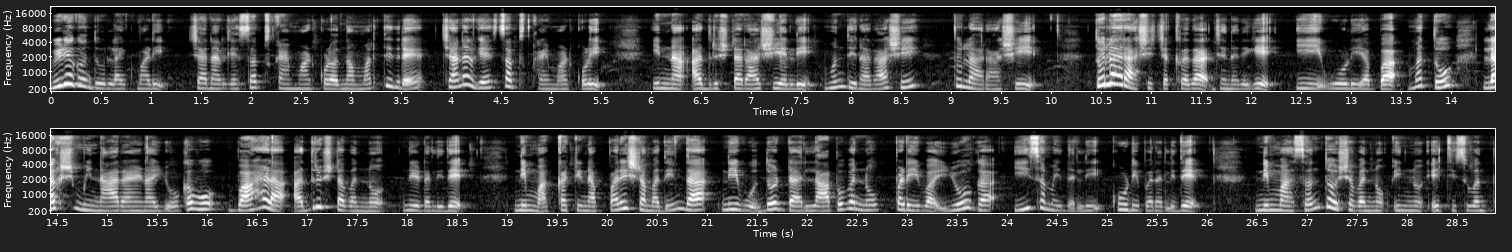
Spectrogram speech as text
ವಿಡಿಯೋಗೊಂದು ಲೈಕ್ ಮಾಡಿ. ಚಾನಲ್ಗೆ ಸಬ್ಸ್ಕ್ರೈಬ್ ಮಾಡ್ಕೊಳ್ಳೋದನ್ನ ಮರ್ತಿದ್ರೆ ಚಾನಲ್ಗೆ ಸಬ್ಸ್ಕ್ರೈಬ್ ಮಾಡ್ಕೊಳ್ಳಿ. ಇನ್ನು ಅದೃಷ್ಟ ರಾಶಿಯಲ್ಲಿ ಮುಂದಿನ ರಾಶಿ ತುಲಾ ರಾಶಿ. ತುಲಾ ರಾಶಿ ಚಕ್ರದ ಜನರಿಗೆ ಈ ಹೋಳಿ ಹಬ್ಬ ಮತ್ತು ಲಕ್ಷ್ಮೀನಾರಾಯಣ ಯೋಗವು ಬಹಳ ಅದೃಷ್ಟವನ್ನು ನೀಡಲಿದೆ. ನಿಮ್ಮ ಕಠಿಣ ಪರಿಶ್ರಮದಿಂದ ನೀವು ದೊಡ್ಡ ಲಾಭವನ್ನು ಪಡೆಯುವ ಯೋಗ ಈ ಸಮಯದಲ್ಲಿ ಕೂಡಿ ಬರಲಿದೆ ನಿಮ್ಮ ಸಂತೋಷವನ್ನು ಇನ್ನೂ ಹೆಚ್ಚಿಸುವಂಥ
